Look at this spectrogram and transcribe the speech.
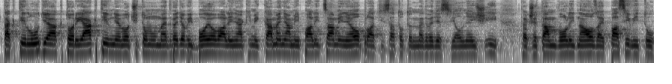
tak tí ľudia, ktorí aktívne voči tomu medveďovi bojovali nejakými kameňami, palicami, neoplatí sa to, ten medveď je silnejší, takže tam voliť naozaj pasivitu,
